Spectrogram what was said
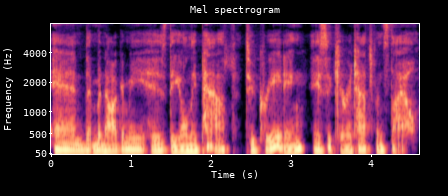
and that monogamy is the only path to creating a secure attachment style.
